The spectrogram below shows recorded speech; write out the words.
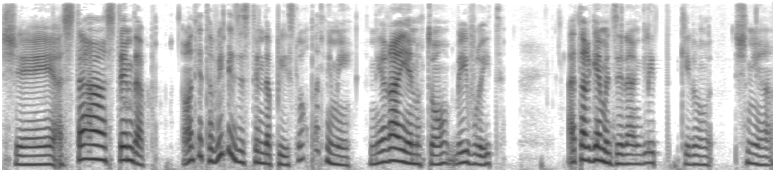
שעשתה סטנדאפ. אמרתי לה, תביא לי איזה סטנדאפיסט, לא אכפת לי מי. אני אראיין אותו בעברית, אתרגם את זה לאנגלית, כאילו, שנייה,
